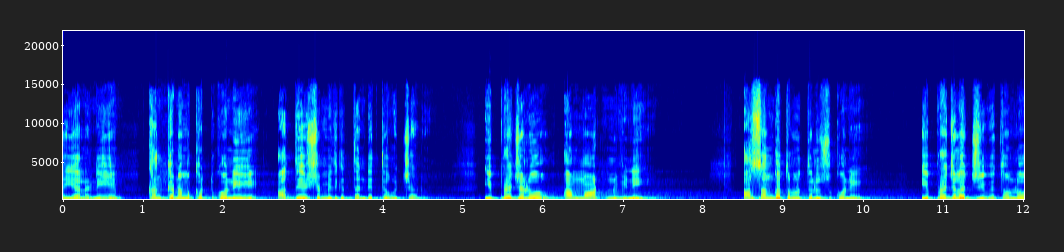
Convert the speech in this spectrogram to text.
చేయాలని కంకణము కట్టుకొని ఆ దేశం మీదకి దండెత్తి వచ్చాడు. ఈ ప్రజలు ఆ మాటను విని ఆ సంగతులను తెలుసుకొని ఈ ప్రజల జీవితంలో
